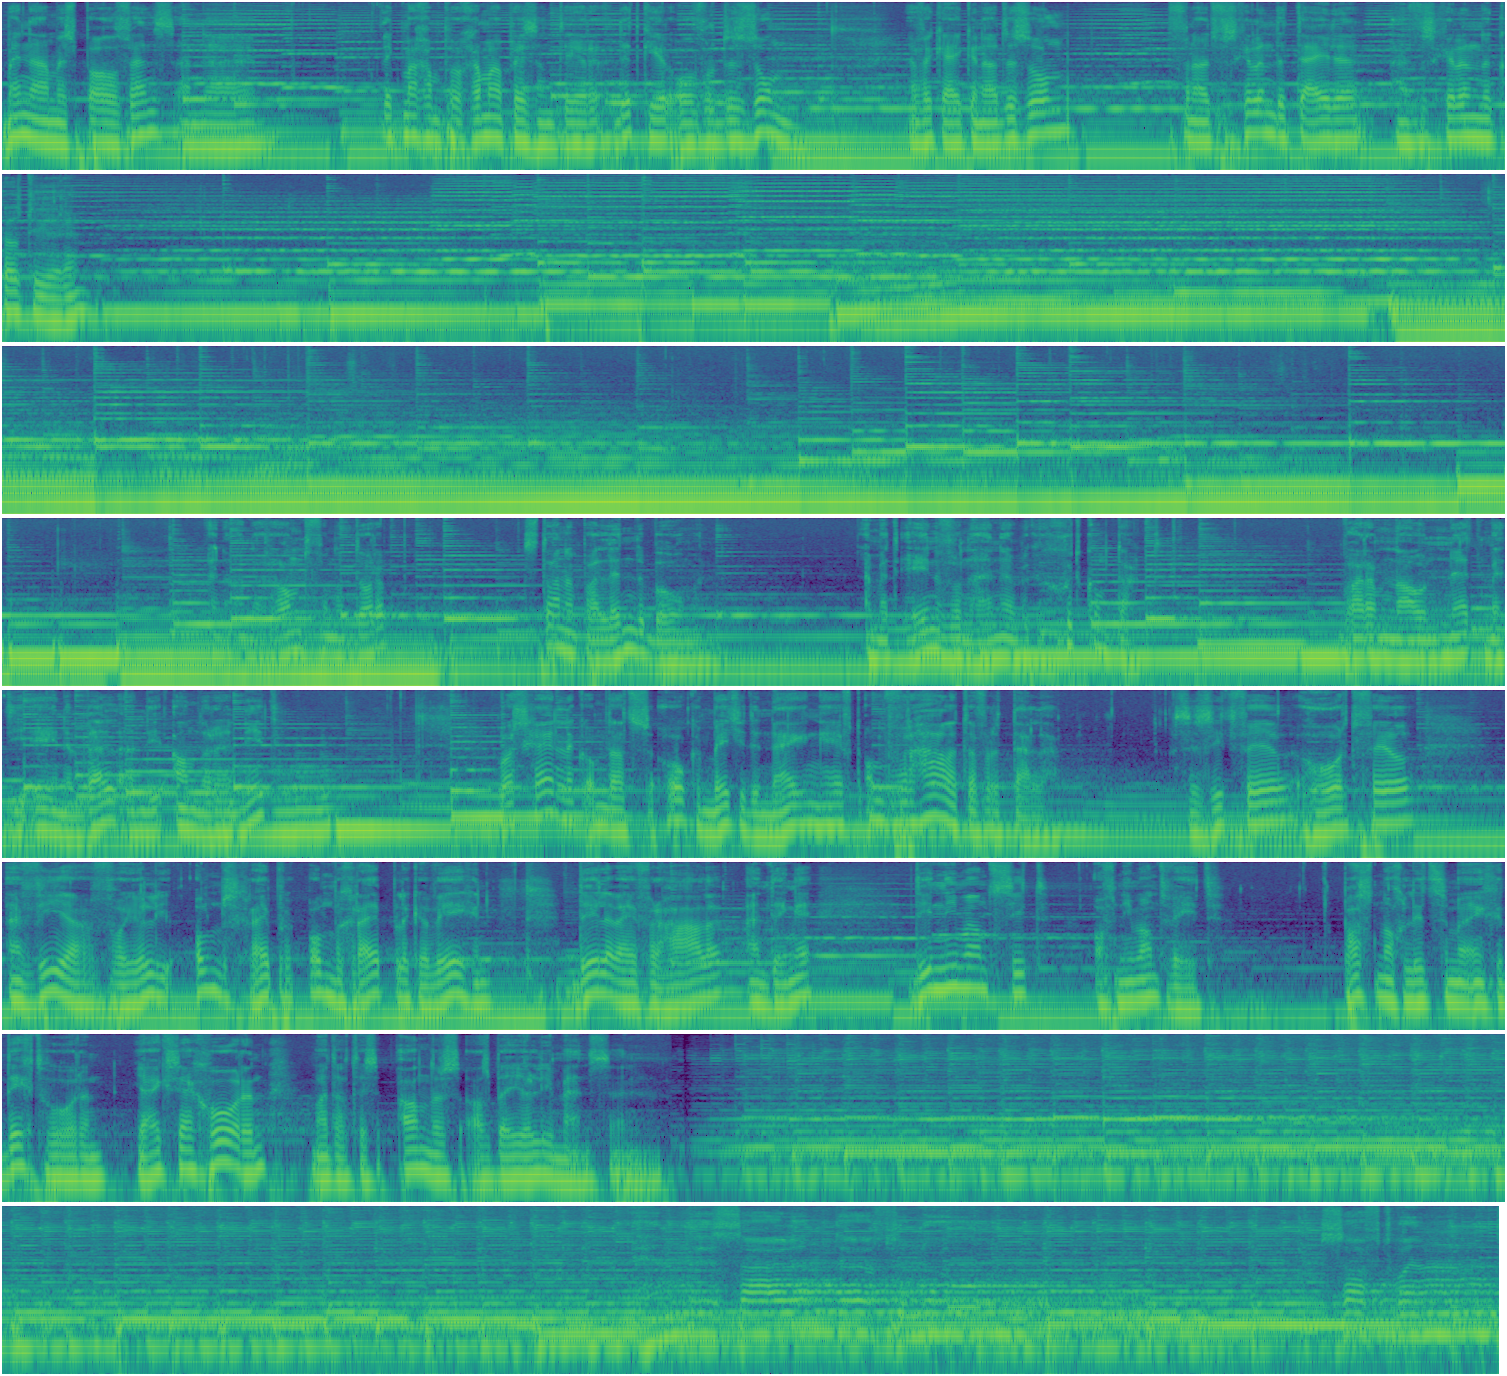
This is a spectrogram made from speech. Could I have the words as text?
Mijn naam is Paul Vens en uh, ik mag een programma presenteren, dit keer over de zon. En we kijken naar de zon vanuit verschillende tijden en verschillende culturen. Waarschijnlijk omdat ze ook een beetje de neiging heeft om verhalen te vertellen. Ze ziet veel, hoort veel en via voor jullie onbegrijpelijke wegen delen wij verhalen en dingen die niemand ziet of niemand weet. Pas nog liet ze me een gedicht horen. Ja, ik zeg horen, maar dat is anders als bij jullie mensen. Silent afternoon. Soft wind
